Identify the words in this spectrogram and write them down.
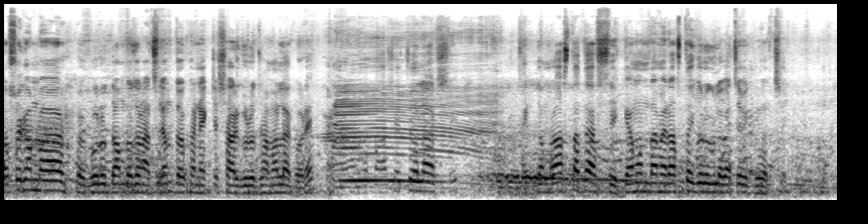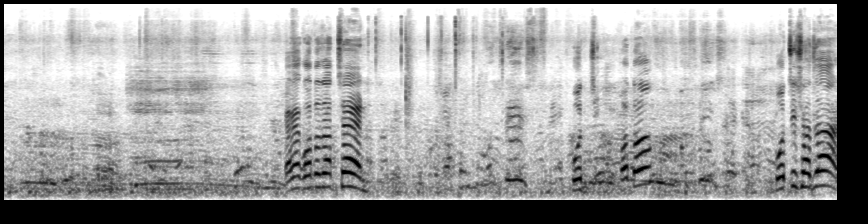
দর্শক, আমরা গরুর দাম তো জানাচ্ছিলাম তো ওখানে একটা সার গরু ঝামেলা করে। চলে আসছি, একদম রাস্তাতে আসছি। কেমন দামে রাস্তায় গরুগুলো বেচা বিক্রি হচ্ছে? কাকা কত যাচ্ছেন? কত? পঁচিশ হাজার?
